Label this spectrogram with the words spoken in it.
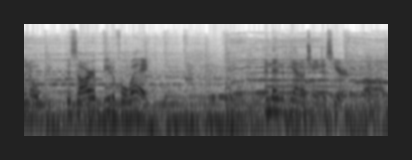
in a bizarre, beautiful way. And then the piano changes here. Oh.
